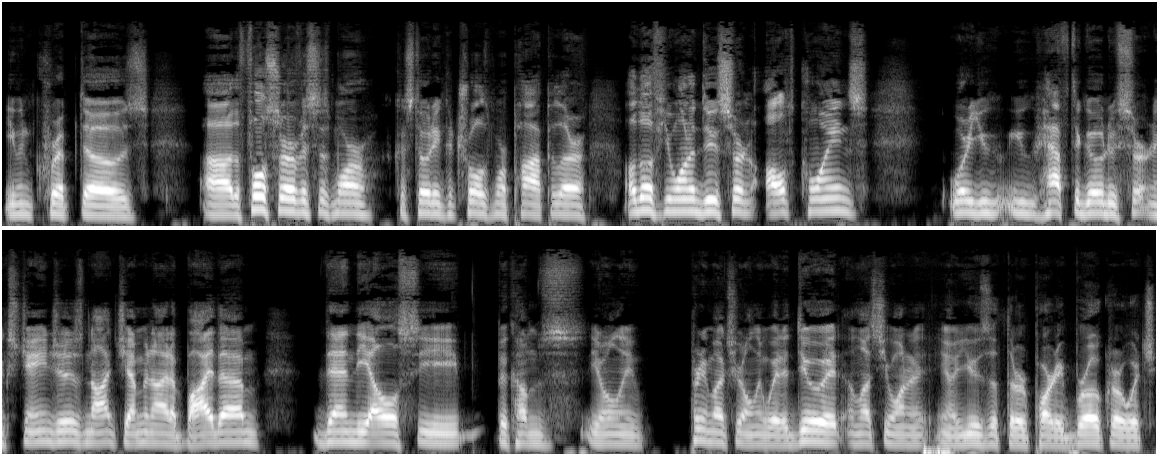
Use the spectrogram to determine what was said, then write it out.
even cryptos, uh, the full service is more custodian control is more popular. Although if you want to do certain altcoins where you, you have to go to certain exchanges, not Gemini to buy them, then the LLC becomes the only pretty much your only way to do it unless you want to you know use a third party broker which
